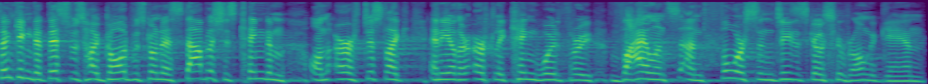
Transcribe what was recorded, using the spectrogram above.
Thinking that this was how God was going to establish his kingdom on earth, just like any other earthly king would through violence and force. And Jesus goes, You're wrong again.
